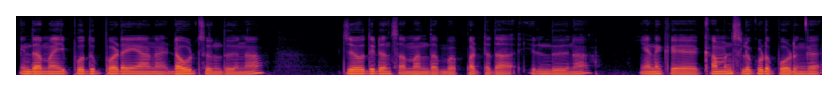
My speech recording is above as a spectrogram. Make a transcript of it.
இந்த மாதிரி பொதுப்படையான டவுட்ஸ் இருந்ததுன்னா ஜோதிடம் சம்மந்தப்பட்டதாக இருந்ததுன்னா எனக்கு கமெண்ட்ஸில் கூட போடுங்க.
